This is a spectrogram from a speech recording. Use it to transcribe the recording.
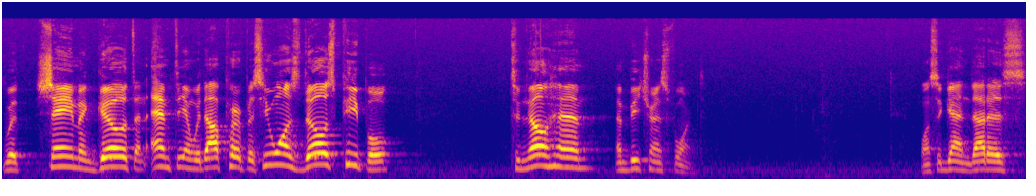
with shame and guilt and empty and without purpose. He wants those people to know Him and be transformed. Once again, that is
